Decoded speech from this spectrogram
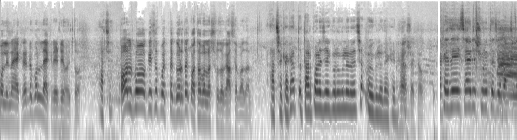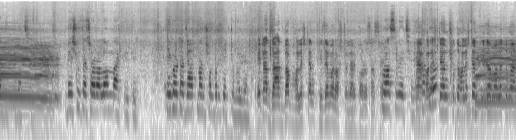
বলি না এক রেটে বললে এক রেটে হয়তো আচ্ছা। অল্প কিছু প্রত্যেক গরুতে কথা বলার সুযোগ আছে বাজান। আচ্ছা কাকা তো তারপরে যে গরুগুলো রয়েছে ওইগুলো দিই হ্যাঁ দেখাও। কাকা যে এই সাইডে শুরুতে যে বাচ্চাটা দেখতে পাচ্ছি বেশ উঁচা চড়া লম্বা আকৃতির। সম্পর্কে একটু বলবেন। এটা জাত বা হলস্টাইন ফিজাম আর অস্ট্রেলিয়ার করস আছে। ক্রস রয়েছে। হ্যাঁ হলস্টাইন শুধু হলস্টাইন ফিজাম হলে তোমার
